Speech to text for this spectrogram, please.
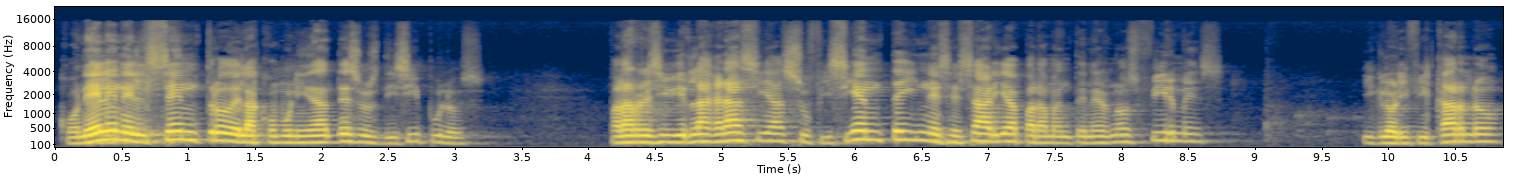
con Él en el centro de la comunidad de sus discípulos, para recibir la gracia suficiente y necesaria para mantenernos firmes y glorificarlo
